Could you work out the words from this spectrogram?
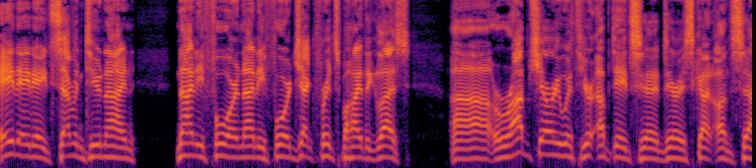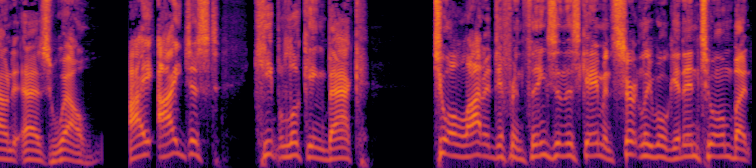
888 729 9494. Jack Fritz behind the glass. Uh, Rob Cherry with your updates, uh, Darius Scott on sound as well. I I just keep looking back to a lot of different things in this game, and certainly we'll get into them. But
